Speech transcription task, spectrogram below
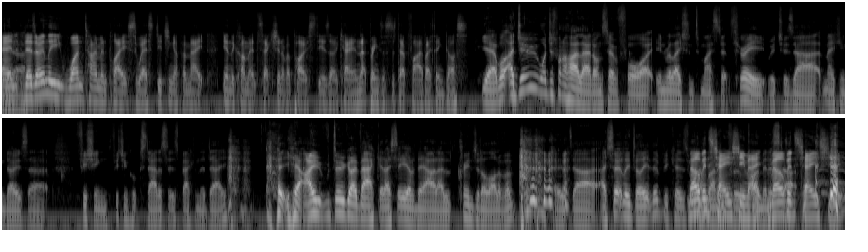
And Yeah. there's only one time and place where stitching up a mate in the comment section of a post is okay, and that brings us to step five, I think, Dos. Yeah, well, I do just want to highlight on step four in relation to my step three, which is uh, making those uh, fishing fishing hook statuses back in the day. yeah, I do go back and I see them now, and I cringe at a lot of them. and uh, I certainly delete them because Melbourne's changed you, mate. Minister- Melbourne's changed you.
